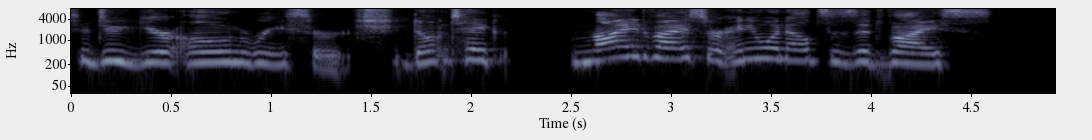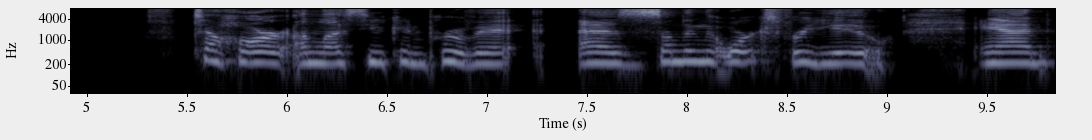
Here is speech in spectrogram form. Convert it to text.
to do your own research. Don't take my advice or anyone else's advice to heart unless you can prove it as something that works for you. And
